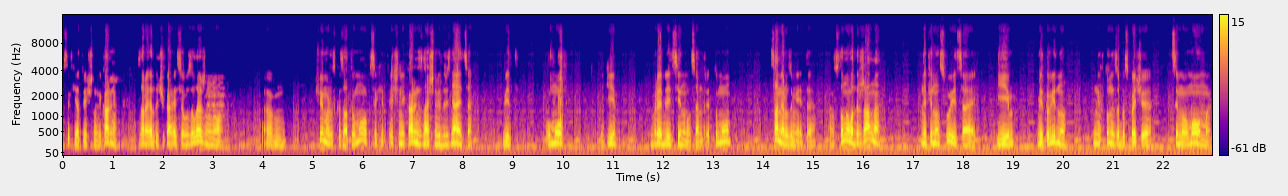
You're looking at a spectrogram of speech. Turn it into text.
психіатричну лікарню. Зараз я дочекаюся узалежненого. Ем, що я можу сказати? Умови в психіатричній лікарні значно відрізняються від умов, які в реабілітаційному центрі. Тому, самі розумієте, установа державна не фінансується і, відповідно, ніхто не забезпечує цими умовами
